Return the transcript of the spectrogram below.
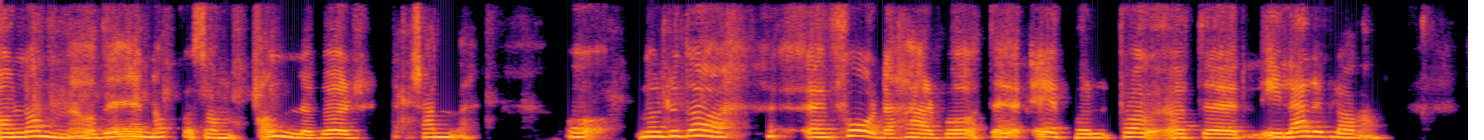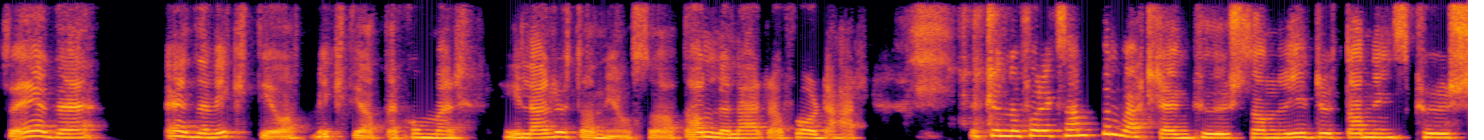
av landet, og det er noe som alle bør kjenne. Og når du da uh, får det her på at det er på, på at, i læreplanene, så er det er det viktig, og, viktig at det kommer i lærerutdanning også, at alle lærere får det her. Det kunne f.eks. vært en kurs, sånn videreutdanningskurs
